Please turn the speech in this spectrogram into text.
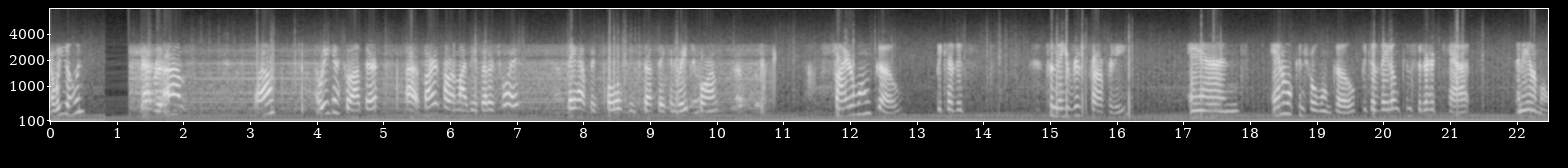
Are we going? Um, well, we can go out there. Uh, fire department might be a better choice. They have big poles and stuff. They can reach for them. Fire won't go because it's the neighbor's property, and animal control won't go because they don't consider a cat an animal.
